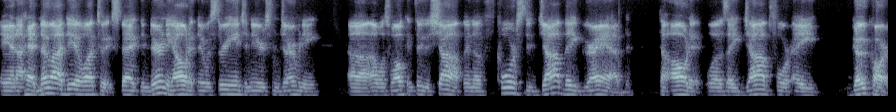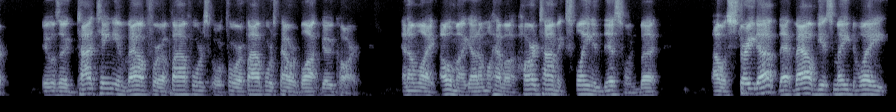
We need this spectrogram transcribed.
and I had no idea what to expect. And during the audit, there was three engineers from Germany. Uh, I was walking through the shop, and of course, the job they grabbed to audit was a job for a go kart. It was a titanium valve for a five horse or for a five horsepower block go kart. And I'm like, oh my God, I'm gonna have a hard time explaining this one. But I was straight up. That valve gets made the way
